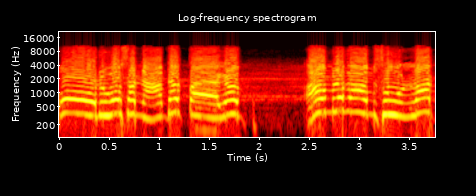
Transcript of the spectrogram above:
โอ้ ดูครับสนามแทบแตกครับอัมแล้วก็อัมสูตรลัด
